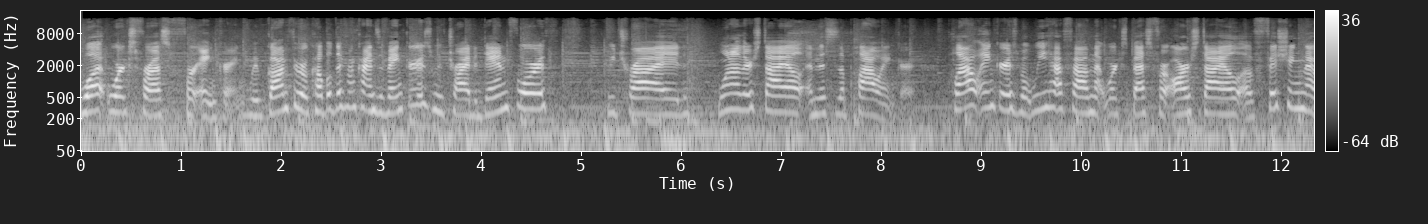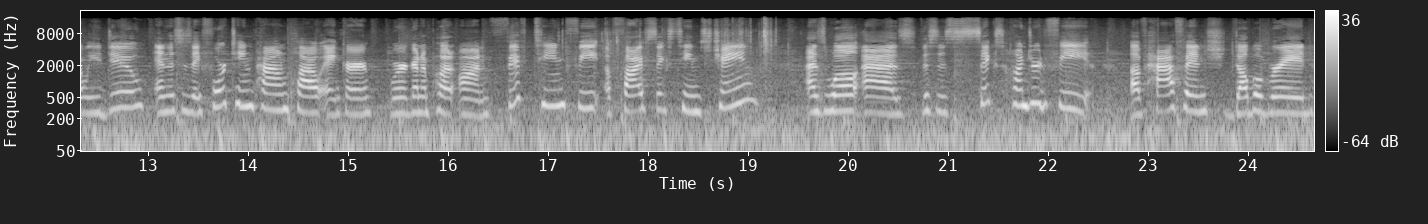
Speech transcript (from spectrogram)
what works for us for anchoring. We've gone through a couple different kinds of anchors. We've tried a Danforth, we tried one other style, and this is a plow anchor. Plow anchor is what we have found that works best for our style of fishing that we do. And this is a 14 pound plow anchor. We're gonna put on 15 feet of 5 16 chain, as well as this is 600 feet of half inch double braid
